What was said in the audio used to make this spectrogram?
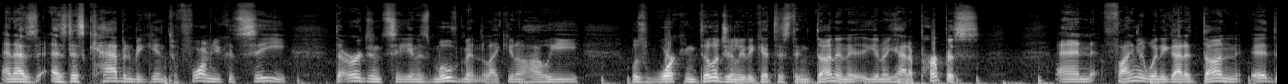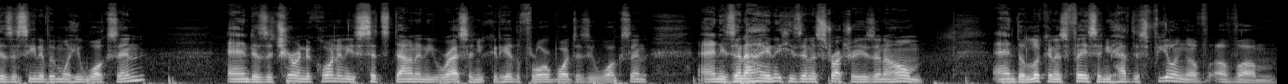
and as as this cabin began to form, you could see the urgency in his movement, like you know how he was working diligently to get this thing done, and it, you know he had a purpose. And finally, when he got it done, it, there's a scene of him where he walks in, and there's a chair in the corner, and he sits down and he rests, and you could hear the floorboards as he walks in, and he's in a he's in a structure, he's in a home, and the look in his face, and you have this feeling of of um,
